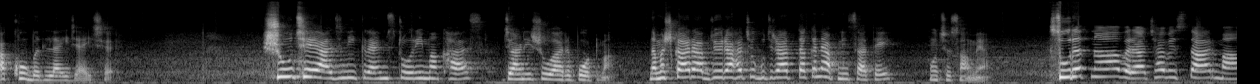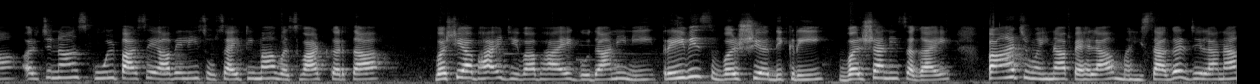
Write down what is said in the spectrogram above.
આખું બદલાઈ જાય છે. શું છે આજની ક્રાઇમ સ્ટોરીમાં ખાસ? જાણીશું આ રિપોર્ટમાં નમસ્કાર, આપ જોઈ રહ્યા છો ગુજરાત તક અને આપની સાથે હું છું સૌમ્યા. સુરતના વરાછા વિસ્તારમાં અર્ચના સ્કૂલ પાસે આવેલી સોસાયટીમાં વસવાટ કરતા વશિયાભાઈ જીવાભાઈ ગોદાનીની ત્રેવીસ વર્ષીય દીકરી વર્ષાની સગાઈ પાંચ મહિના પહેલાં મહીસાગર જિલ્લાના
